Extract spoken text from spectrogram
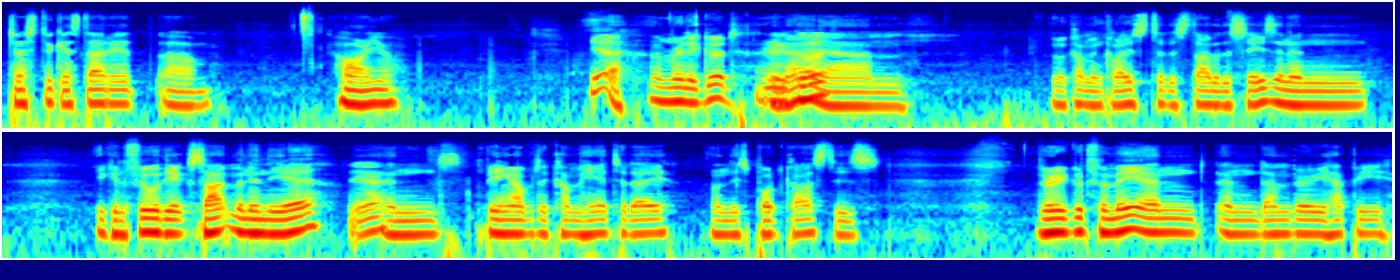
just to get started, um, how are you? Yeah, I'm really good. Really you know, good? Um, we're coming close to the start of the season, and you can feel the excitement in the air. Yeah. And being able to come here today on this podcast is very good for me, and and I'm very happy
